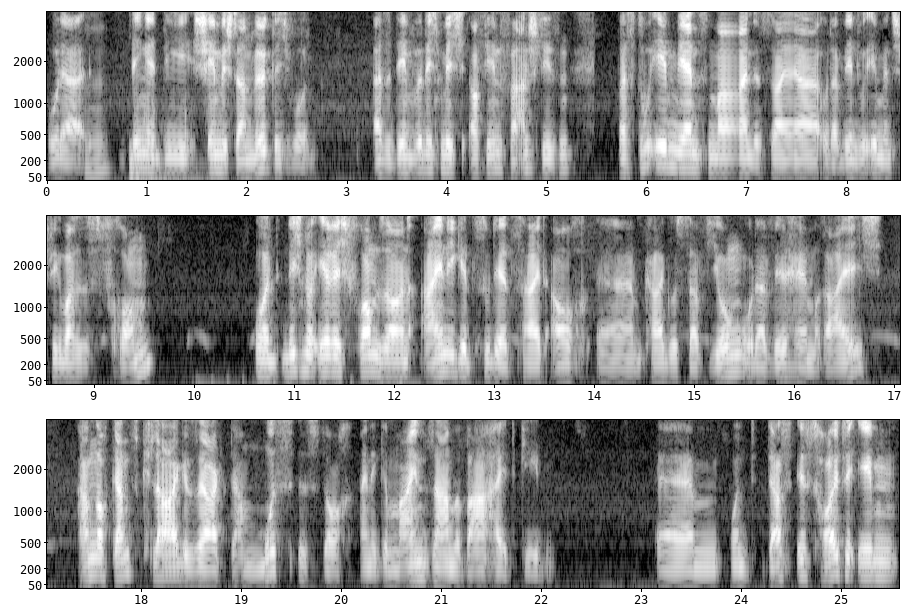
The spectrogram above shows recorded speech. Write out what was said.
oder mhm. Dinge, die chemisch dann möglich wurden. Also dem würde ich mich auf jeden Fall anschließen. Was du eben, Jens, meintest, war ja, oder wen du eben ins Spiel gemacht hast, ist Fromm. Und nicht nur Erich Fromm, sondern einige zu der Zeit, auch äh, Karl Gustav Jung oder Wilhelm Reich, haben noch ganz klar gesagt, da muss es doch eine gemeinsame Wahrheit geben. Ähm, und das ist heute eben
